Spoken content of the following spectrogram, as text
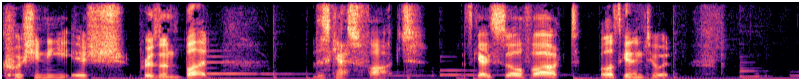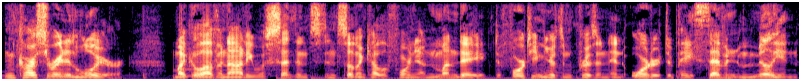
cushiony ish prison. But this guy's fucked. This guy's so fucked. But let's get into it. Incarcerated lawyer Michael Avenatti was sentenced in Southern California on Monday to 14 years in prison in order to pay 7 million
